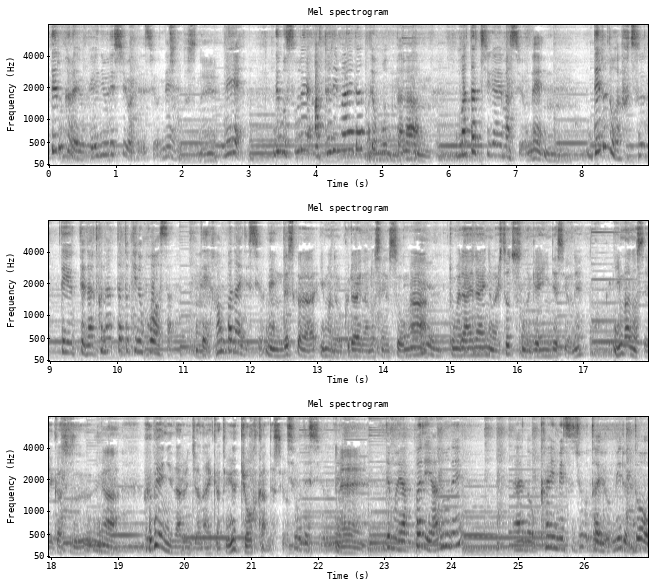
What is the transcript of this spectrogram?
ってるから余計に嬉しいわけですよね。そうですね。ね。でもそれ当たり前だって思ったら、また違いますよね、出るのが普通って言って亡くなった時の怖さって半端ないですよね、うん、ですから今のウクライナの戦争が止められないのは一つその原因ですよね。今の生活が不便になるんじゃないかという恐怖感ですよね。そうですよね。ねでもやっぱりあのねあの壊滅状態を見ると、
